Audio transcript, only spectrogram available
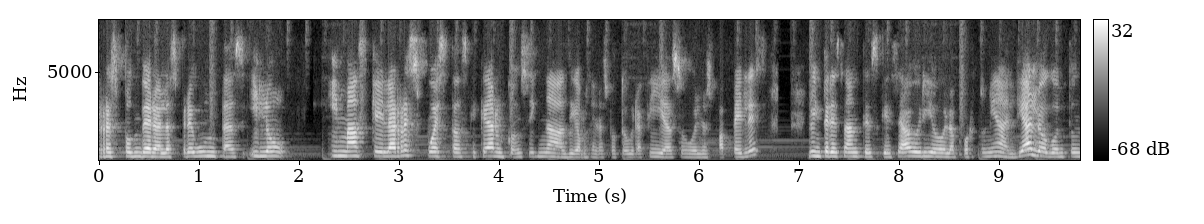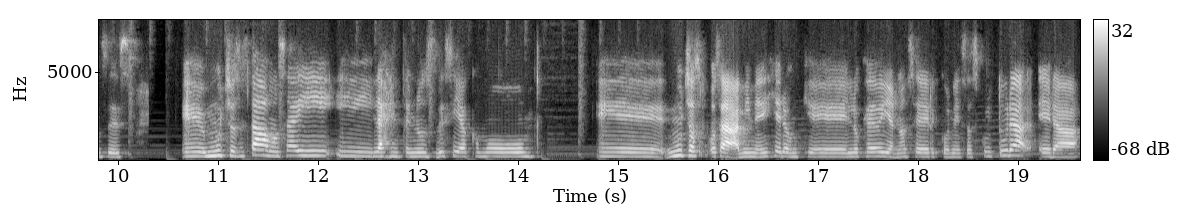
responder a las preguntas y lo y más que las respuestas que quedaron consignadas, digamos, en las fotografías o en los papeles, lo interesante es que se abrió la oportunidad del diálogo, entonces eh, muchos estábamos ahí y la gente nos decía como, eh, muchas, o sea, a mí me dijeron que lo que debían hacer con esa escultura era,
